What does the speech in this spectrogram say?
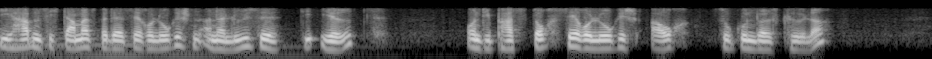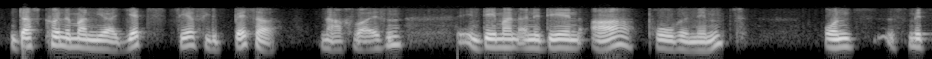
die haben sich damals bei der serologischen Analyse geirrt und die passt doch serologisch auch zu Gundolf Köhler. Das könne man ja jetzt sehr viel besser nachweisen, indem man eine DNA-Probe nimmt und es mit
